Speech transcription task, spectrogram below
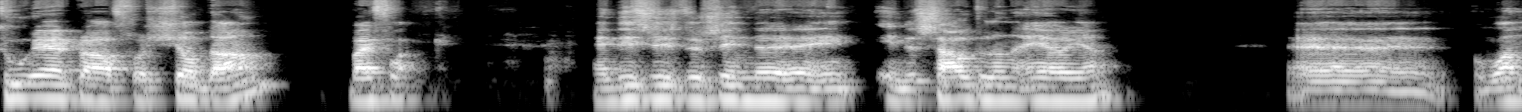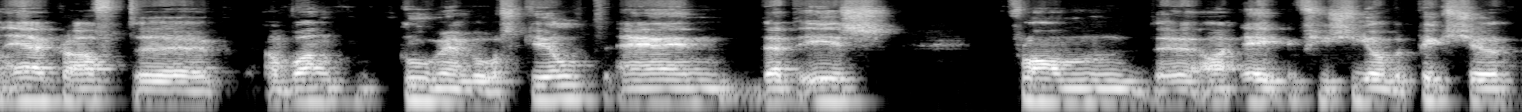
two aircraft were shot down by flak, and this is just in the in the southern area. One aircraft, one crew member was killed, and that is from the if you see on the picture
